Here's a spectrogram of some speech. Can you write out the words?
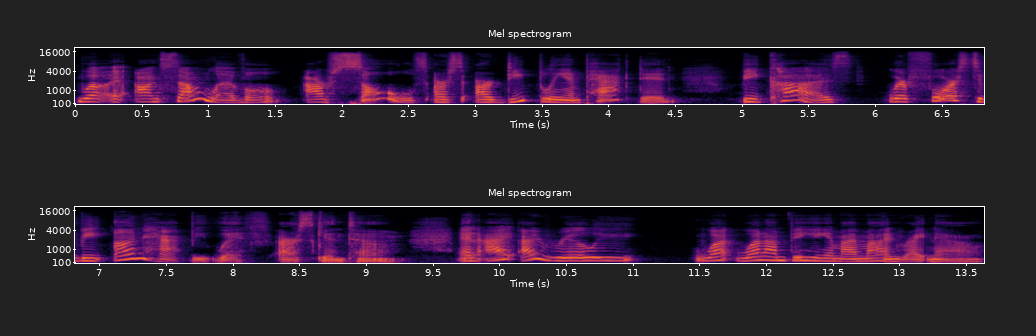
Well, on some level, our souls are are deeply impacted because we're forced to be unhappy with our skin tone. And I, I really what what I'm thinking in my mind right now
